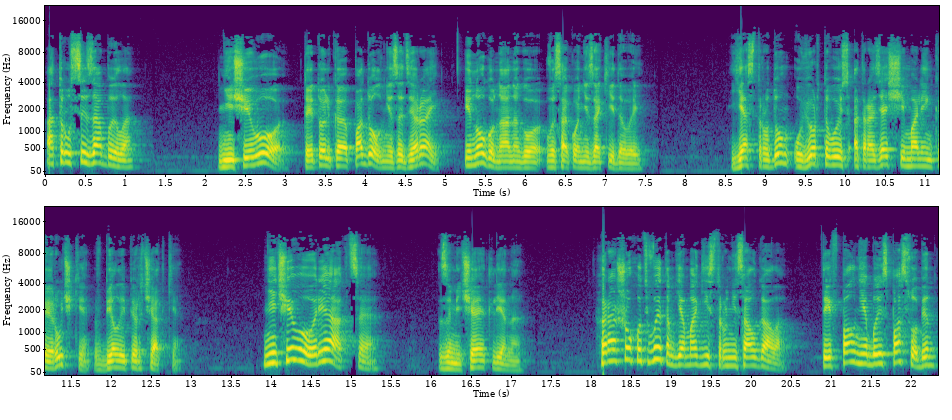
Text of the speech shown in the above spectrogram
а трусы забыла!» «Ничего, ты только подол не задирай и ногу на ногу высоко не закидывай!» Я с трудом увертываюсь от разящей маленькой ручки в белой перчатке. «Ничего, реакция», – замечает Лена. «Хорошо, хоть в этом я магистру не солгала. Ты вполне боеспособен»,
